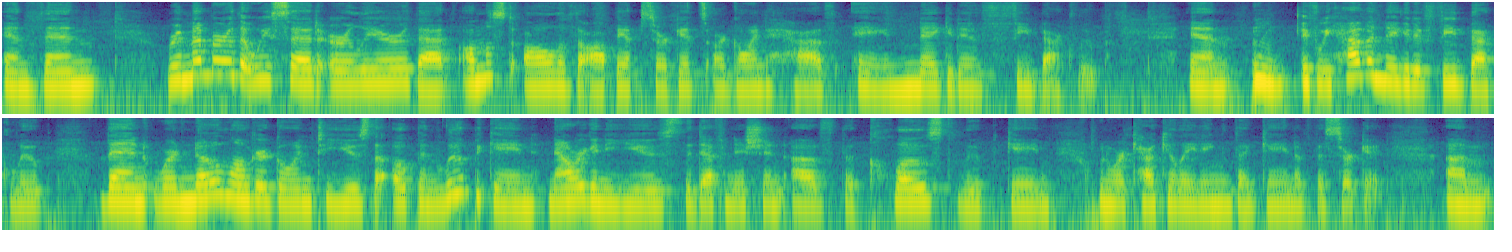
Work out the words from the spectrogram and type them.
and then remember that we said earlier that almost all of the op-amp circuits are going to have a negative feedback loop. And if we have a negative feedback loop, then we're no longer going to use the open loop gain. Now we're going to use the definition of the closed loop gain when we're calculating the gain of the circuit. Um,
